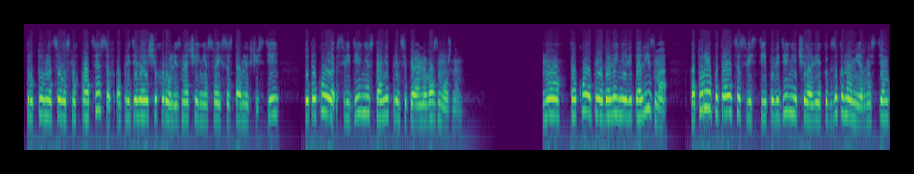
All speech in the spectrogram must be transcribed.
структурно-целостных процессов, определяющих роль и значение своих составных частей, то такое сведение станет принципиально возможным. Но такое преодоление витализма, которое пытается свести поведение человека к закономерностям,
